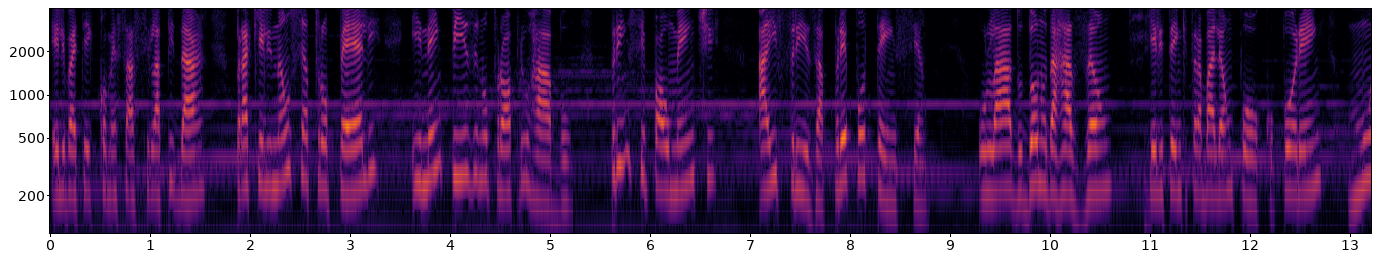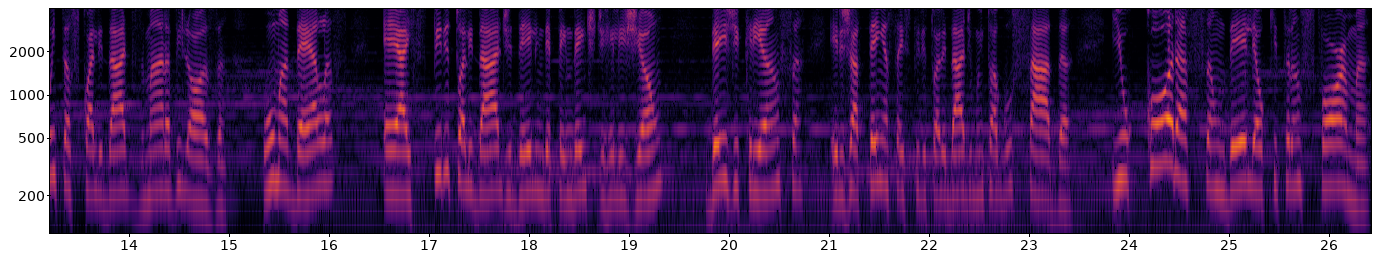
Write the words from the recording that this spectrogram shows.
ele vai ter que começar a se lapidar para que ele não se atropele e nem pise no próprio rabo. Principalmente aí frisa a prepotência, o lado dono da razão, Sim. que ele tem que trabalhar um pouco, porém muitas qualidades maravilhosas. Uma delas é a espiritualidade dele, independente de religião. Desde criança, ele já tem essa espiritualidade muito aguçada. E o coração dele é o que transforma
